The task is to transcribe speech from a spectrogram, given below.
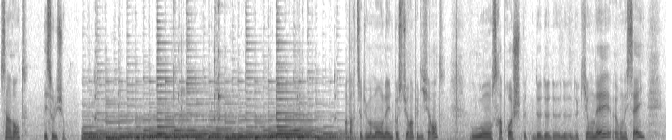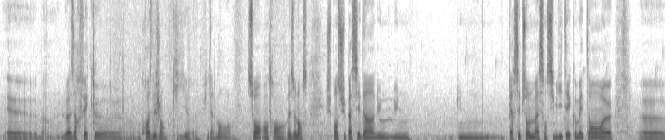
s'inventent des solutions. Du moment où on a une posture un peu différente, où on se rapproche de, qui on est, on essaye, ben, le hasard fait que on croise des gens qui finalement sont entrent en résonance. Je pense que je suis passé d'une perception de ma sensibilité comme étant euh,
